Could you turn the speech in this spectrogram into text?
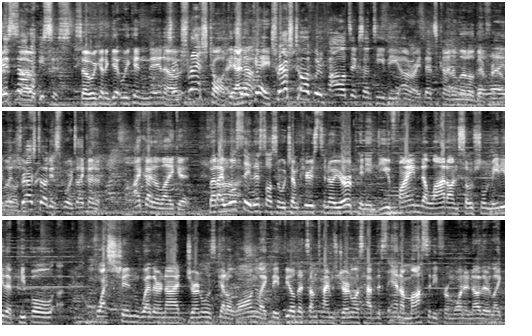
it's not So- ISIS. So we're gonna get we can you know So trash talk, it's Yeah, okay. Trash talk when in politics on TV, all right, that's kind of A little different, a But little trash different. talk in sports, I kind of, I kind of like it. But I will Uh, say this also, which I'm curious to know your opinion. Do you find a lot on social media that people uh, question whether or not journalists get along? Like they feel that sometimes journalists have this animosity from one another. Like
